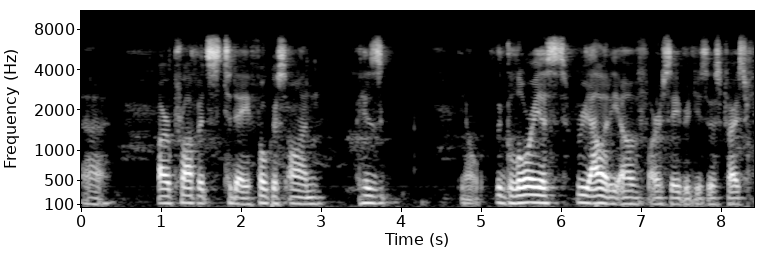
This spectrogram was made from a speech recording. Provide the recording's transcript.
uh, our prophets today focus on his you know the glorious reality of our Savior Jesus Christ.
